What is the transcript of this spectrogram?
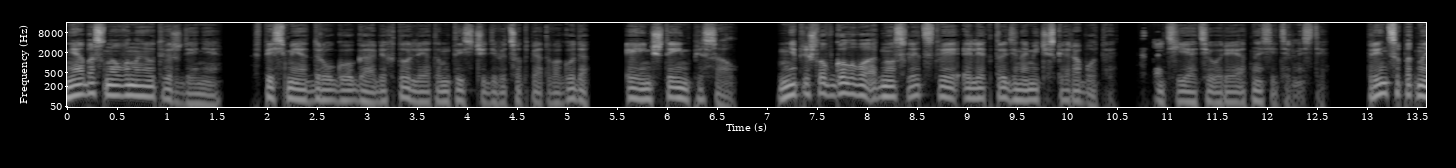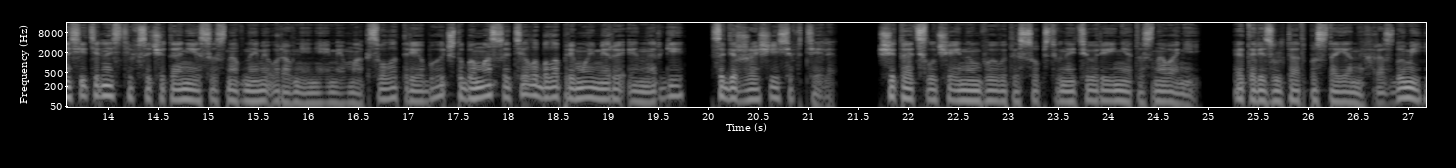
Необоснованное утверждение. В письме другу Габихту летом 1905 года Эйнштейн писал «Мне пришло в голову одно следствие электродинамической работы — статья теории относительности. Принцип относительности в сочетании с основными уравнениями Максвелла требует, чтобы масса тела была прямой мерой энергии, содержащейся в теле. Считать случайным вывод из собственной теории нет оснований. Это результат постоянных раздумий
